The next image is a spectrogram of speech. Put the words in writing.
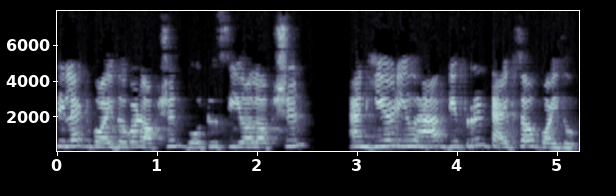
select voiceover option. Go to see all option. And here you have different types of voiceover.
